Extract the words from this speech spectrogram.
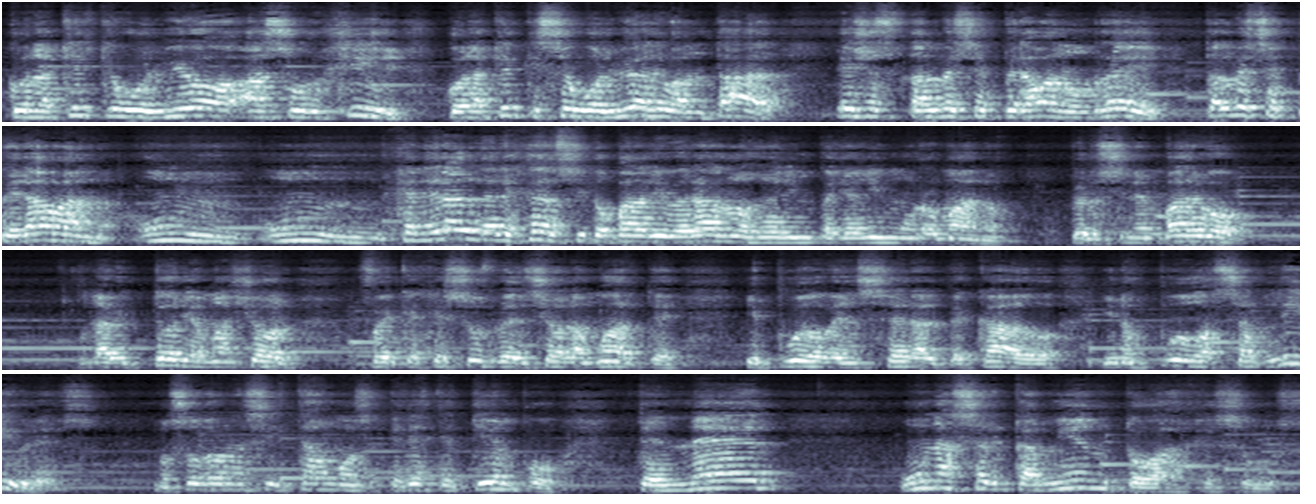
con aquel que volvió a surgir, con aquel que se volvió a levantar. Ellos tal vez esperaban un rey, tal vez esperaban un, un general del ejército para liberarlos del imperialismo romano. Pero sin embargo, la victoria mayor fue que Jesús venció la muerte y pudo vencer al pecado y nos pudo hacer libres. Nosotros necesitamos en este tiempo tener un acercamiento a Jesús.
